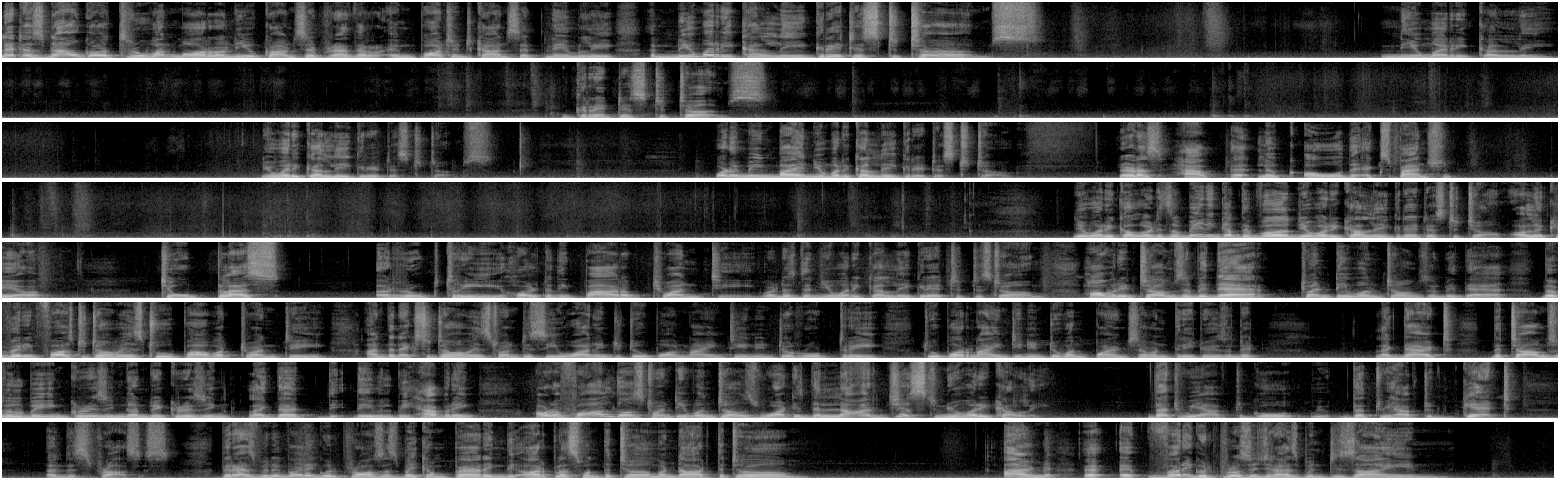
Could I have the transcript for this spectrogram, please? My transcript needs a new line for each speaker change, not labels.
Let us now go through one more new concept, rather important concept, namely numerically greatest terms. Numerically greatest terms. Numerically greatest terms. What do you mean by numerically greatest term? Let us have a look over the expansion. Numerical, what is the meaning of the word numerically greatest term? Oh, look here, 2 plus root 3 whole to the power of 20. What is the numerically greatest term? How many terms will be there? 21 terms will be there. The very first term is 2 power 20 and the next term is 20c1 into 2 power 19 into root 3, 2 power 19 into 1.732 isn't it? Like that the terms will be increasing and decreasing like that they will be happening. Out of all those 21 terms what is the largest numerically that we have to go that we have to get in this process. There has been a very good process by comparing the r plus 1th term and rth term. And a, a very good procedure has been designed.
